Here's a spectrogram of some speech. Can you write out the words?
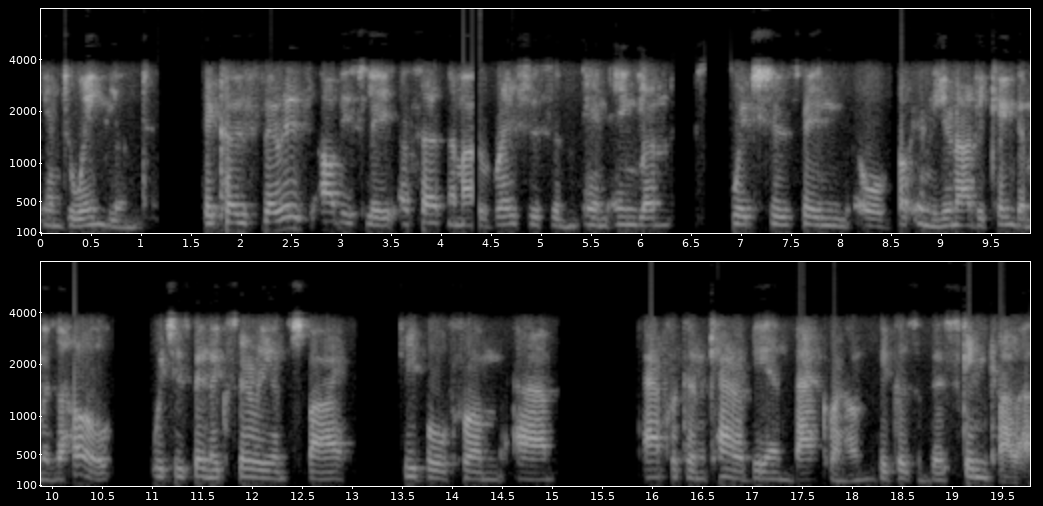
into England because there is obviously a certain amount of racism in England, which has been, or in the United Kingdom as a whole, which has been experienced by people from um, African Caribbean background because of their skin color.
